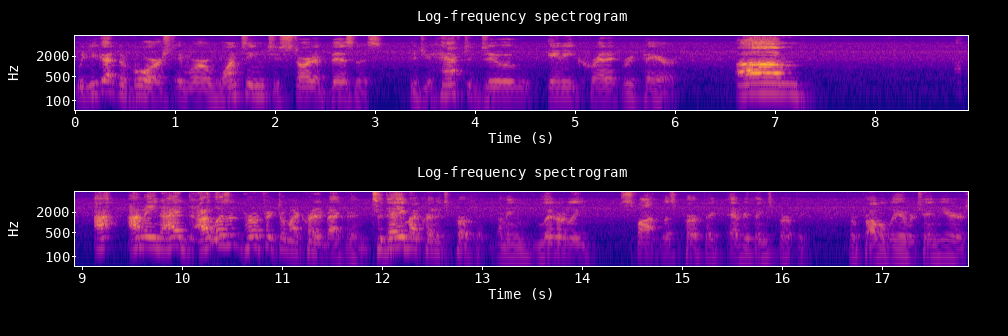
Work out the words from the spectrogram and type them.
when you got divorced and were wanting to start a business did you have to do any credit repair? Um I, mean I, I wasn't perfect on my credit back then. Today my credit's perfect. I mean literally spotless perfect. Everything's perfect for probably over 10 years.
